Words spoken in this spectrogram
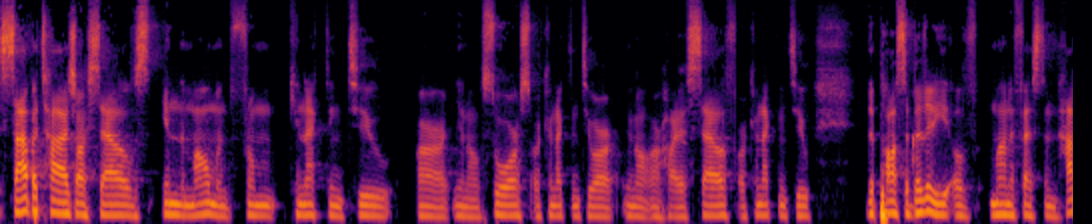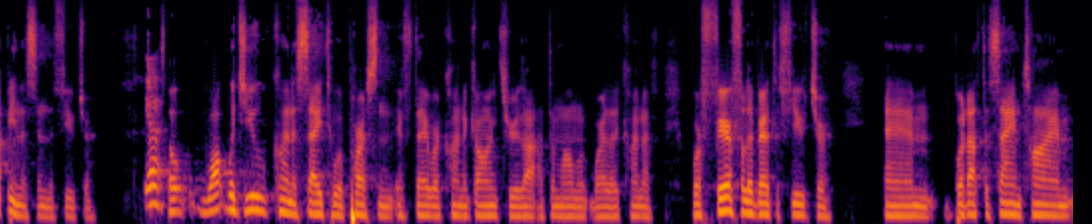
sabotage ourselves in the moment from connecting to our you know source or connecting to our you know our higher self or connecting to the possibility of manifesting happiness in the future yeah so what would you kind of say to a person if they were kind of going through that at the moment where they kind of were fearful about the future um, but at the same time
